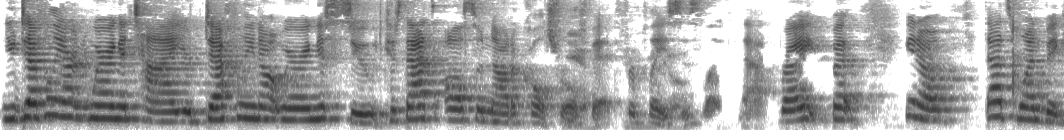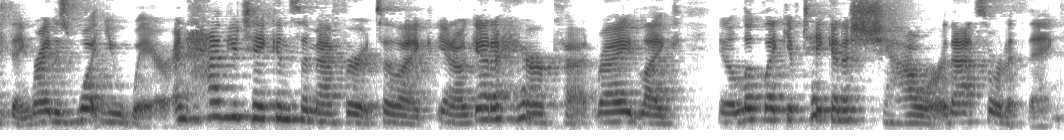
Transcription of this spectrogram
you definitely aren't wearing a tie. You're definitely not wearing a suit because that's also not a cultural yeah, fit for places like that, right? But, you know, that's one big thing, right? Is what you wear. And have you taken some effort to, like, you know, get a haircut, right? Like, you know, look like you've taken a shower, that sort of thing.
